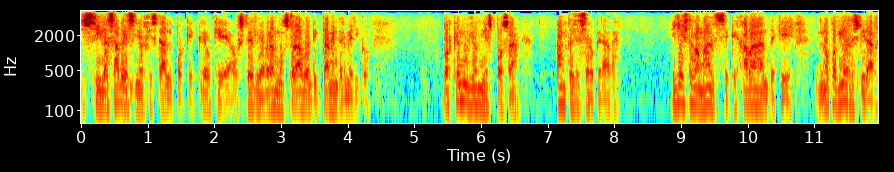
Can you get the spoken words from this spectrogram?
Si la sabe, señor fiscal, porque creo que a usted le habrán mostrado el dictamen del médico. ¿Por qué murió mi esposa antes de ser operada? Ella estaba mal, se quejaba de que no podía respirar,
